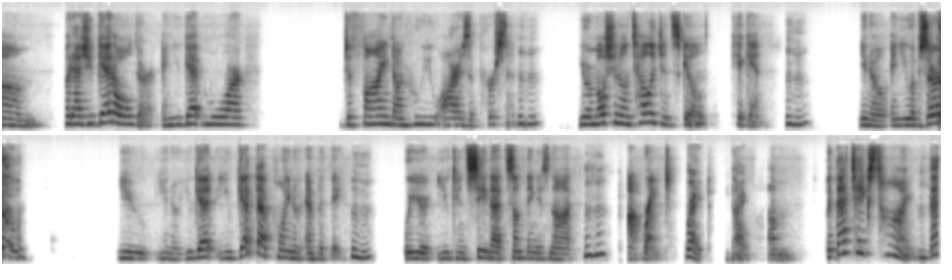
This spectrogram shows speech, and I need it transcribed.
Um, but as you get older and you get more defined on who you are as a person, Mhm. your emotional intelligence skills kick in, Mhm. you know, and you observe. You you know you get you get that point of empathy Mhm. where you you can see that something is not Mhm. not right. Right. You know? Right. Um, but that takes time. Mhm. That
